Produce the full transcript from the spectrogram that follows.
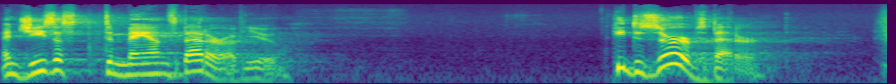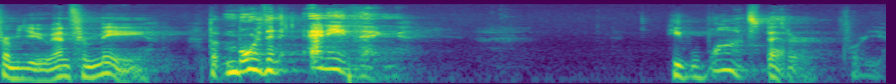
And Jesus demands better of you. He deserves better from you and from me. But more than anything, He wants better for you.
